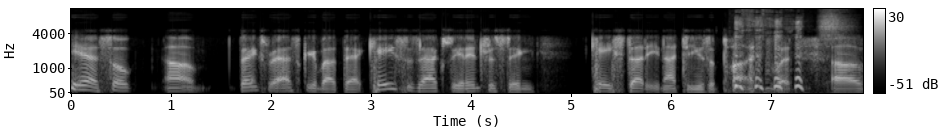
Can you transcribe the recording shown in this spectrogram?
Yeah, so um, thanks for asking about that. CASE is actually an interesting case study, not to use a pun, but uh,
